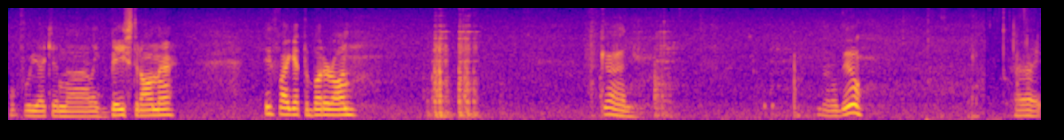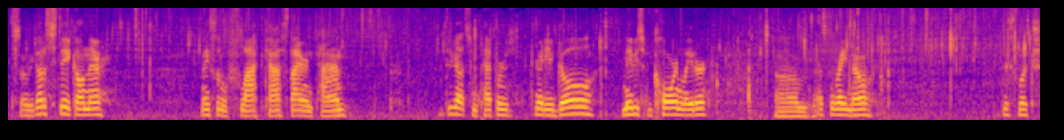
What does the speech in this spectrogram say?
Hopefully I can uh, like baste it on there if I get the butter on. Good. That'll do. Alright, so we got a steak on there. Nice little flat cast iron pan. Do got some peppers ready to go. Maybe some corn later. Um, as for right now, this looks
